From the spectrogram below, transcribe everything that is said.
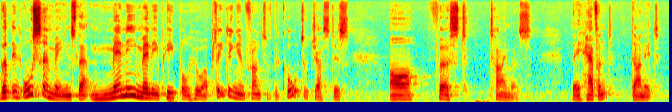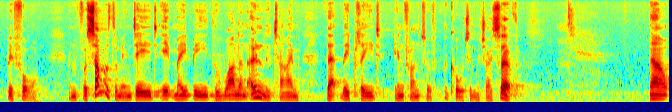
but it also means that many, many people who are pleading in front of the Court of Justice are first timers. They haven't done it before. And for some of them, indeed, it may be the one and only time that they plead in front of the court in which I serve. Now,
